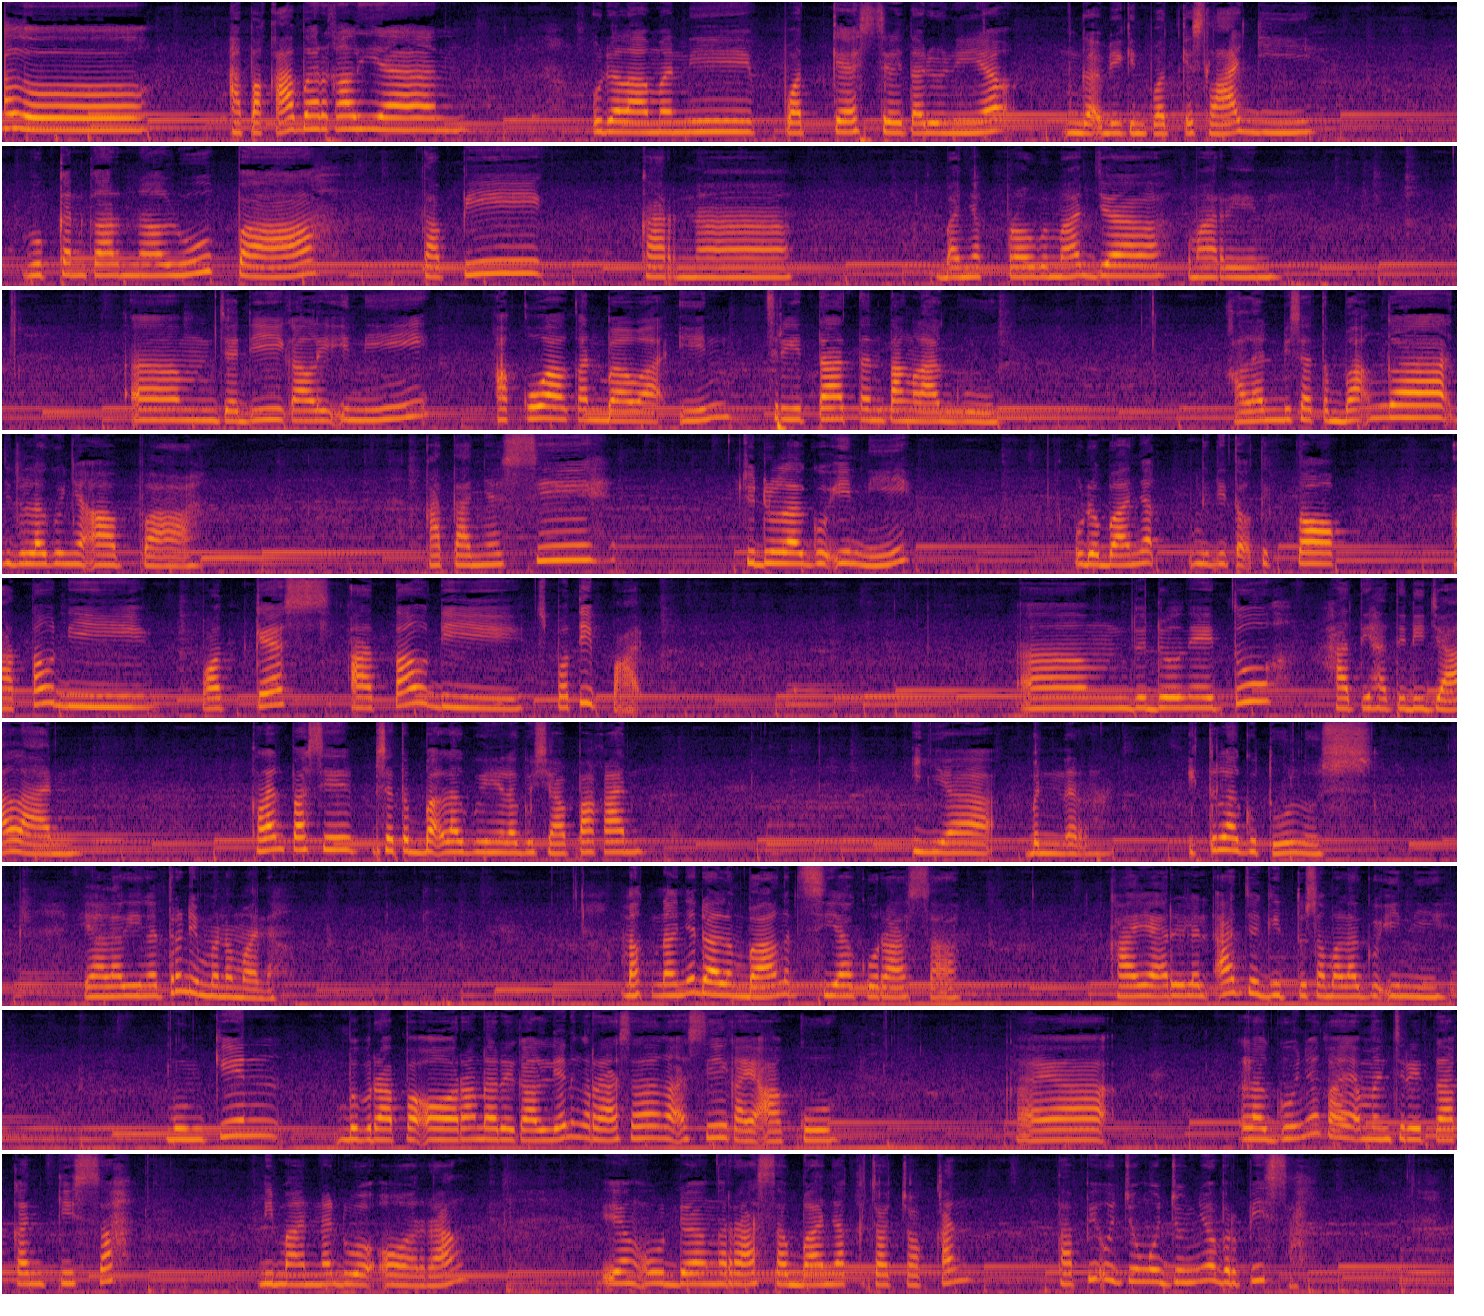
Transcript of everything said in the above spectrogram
Halo, apa kabar kalian? Udah lama nih podcast cerita dunia nggak bikin podcast lagi. Bukan karena lupa, tapi karena banyak problem aja kemarin. Um, jadi kali ini aku akan bawain cerita tentang lagu. Kalian bisa tebak nggak judul lagunya apa? Katanya sih judul lagu ini udah banyak di TikTok TikTok atau di podcast atau di Spotify. Um, judulnya itu hati-hati di jalan. Kalian pasti bisa tebak lagu ini lagu siapa kan? Iya, bener. Itu lagu Tulus. Yang lagi ngetren di mana-mana. Maknanya dalam banget sih aku rasa. Kayak relate aja gitu sama lagu ini. Mungkin beberapa orang dari kalian ngerasa gak sih kayak aku? Kayak lagunya kayak menceritakan kisah di mana dua orang yang udah ngerasa banyak kecocokan tapi ujung-ujungnya berpisah.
